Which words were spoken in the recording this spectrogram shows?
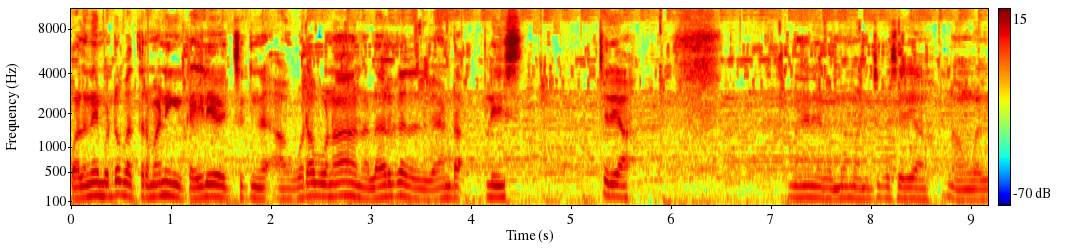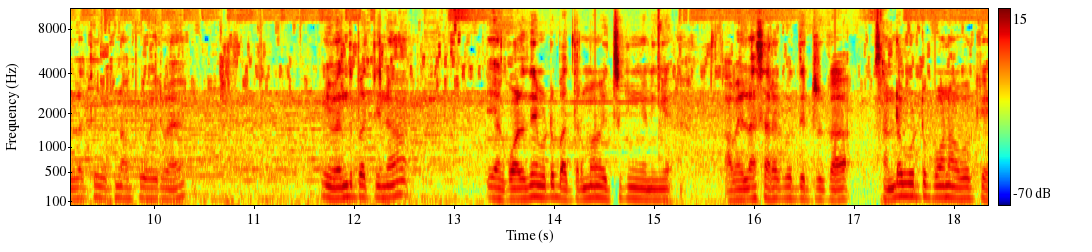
குழந்தைய மட்டும் பத்திரமா நீங்கள் கையிலே வச்சுக்கோங்க. அவங்க கூட போனால் நல்லா இருக்காது அது வேண்டாம். ப்ளீஸ் சரியா? நான் என்னை ரொம்ப மன்னிச்சுக்க சரியா? நான் உங்கள் எல்லாத்தையும் விட்டு நான் போயிடுவேன். நீ வந்து பார்த்தீங்கன்னா என் குழந்தைய மட்டும் பத்திரமா வச்சுக்கோங்க நீங்கள் அவள் எல்லாம் சரக்கு வித்துட்ருக்கா சண்டை போட்டு போனால் ஓகே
